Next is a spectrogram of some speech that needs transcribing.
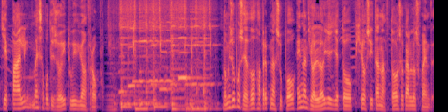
και πάλι μέσα από τη ζωή του ίδιου ανθρώπου. Νομίζω πως εδώ θα πρέπει να σου πω ένα-δυο λόγια για το ποιος ήταν αυτός ο Κάρλος Φουέντε.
